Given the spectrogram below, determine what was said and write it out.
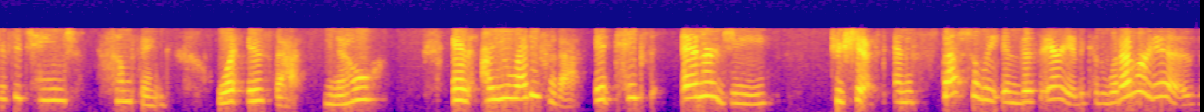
You have to change something. What is that? You know? And are you ready for that? It takes energy to shift, and especially in this area, because whatever it is,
